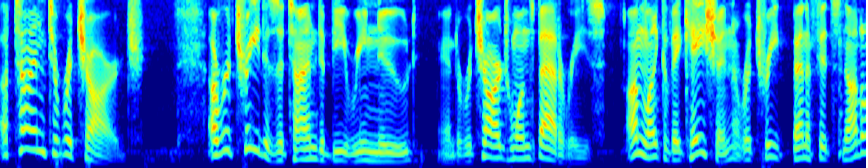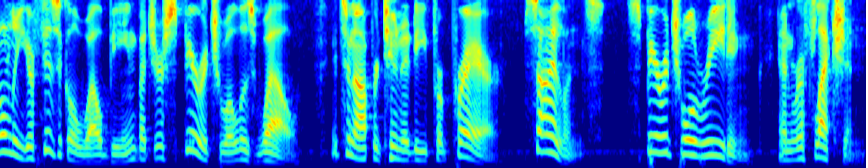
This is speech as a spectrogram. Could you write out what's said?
A time to recharge. A retreat is a time to be renewed and to recharge one's batteries. Unlike a vacation, a retreat benefits not only your physical well being, but your spiritual as well. It's an opportunity for prayer, silence, spiritual reading, and reflection.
